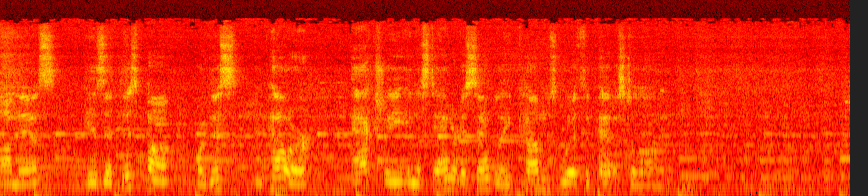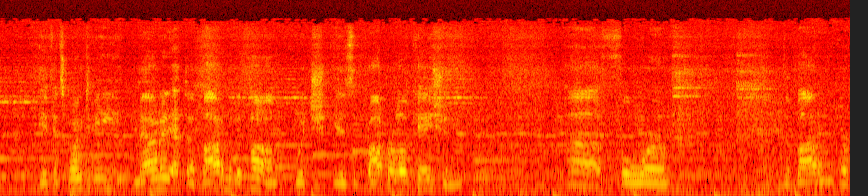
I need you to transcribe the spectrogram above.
on this is that this pump or this impeller actually in the standard assembly comes with the pedestal on it. If it's going to be mounted at the bottom of the pump, which is the proper location uh, for the bottom or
